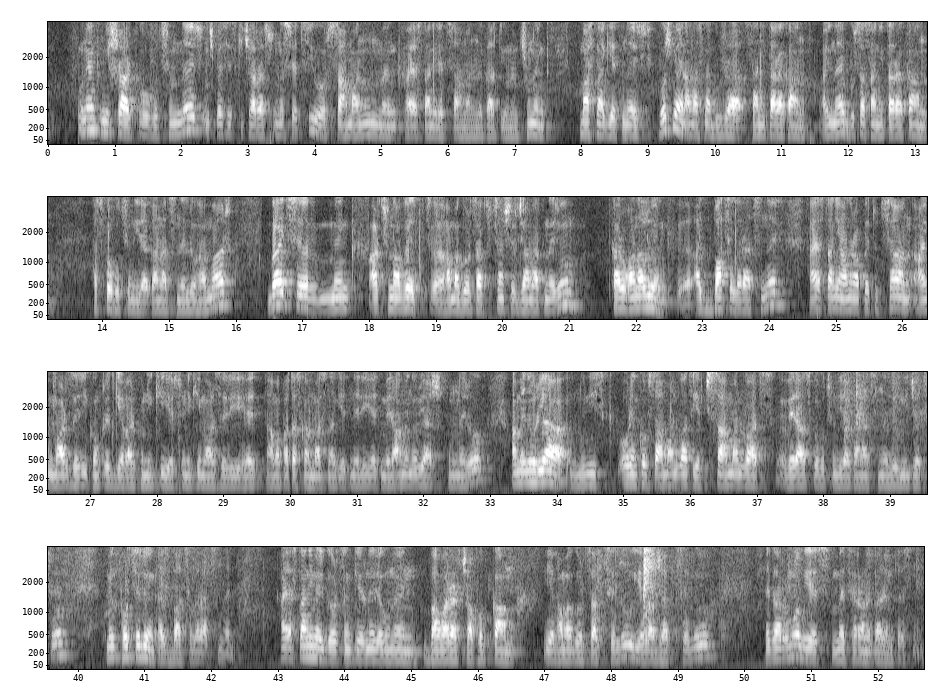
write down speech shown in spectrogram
Ունենք մի շարք ուղղություններ, ինչպես ես քիչ առաջ նշեցի, որ սահմանում մենք Հայաստանի հետ սահման նկատի ունեմ, ճունենք մասնագետներ ոչ միայն անասնաբուժա սանիտարական, այլ նաև բուսասանիտարական հսկողություն իրականացնելու համար, բայց մենք արդյունավետ համագործակցության շրջանակներում կարողանալու ենք այդ բացը լրացնել Հայաստանի Հանրապետության այն մարզերի, կոնկրետ Գեղարքունիքի եւ Սյունիքի մարզերի հետ համապատասխան մասնագետների հետ մեր ամենօրյա աշխատումներով, ամենօրյա նույնիսկ օրենքով սահմանված եւ չսահմանված վերահսկողություն իրականացնելու միջոցով մենք փորձելու ենք այդ բացը լրացնել։ Հայաստանի մեր գործընկերները ունեն բավարար չափով կամք եւ համագործակցելու եւ աջակցելու Այդ առումով ես մեծ հեռանկար եմ տեսնում։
